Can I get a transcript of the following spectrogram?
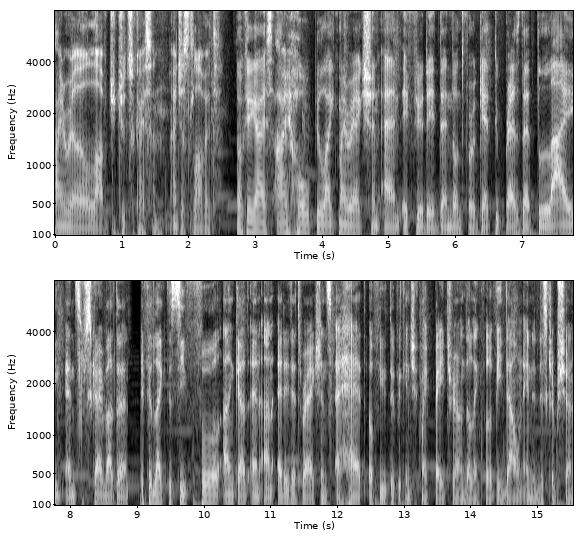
I really love Jujutsu Kaisen. I just love it. Okay guys, I hope you liked my reaction and if you did then don't forget to press that like and subscribe button. If you'd like to see full uncut and unedited reactions ahead of YouTube you can check my Patreon, the link will be down in the description.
